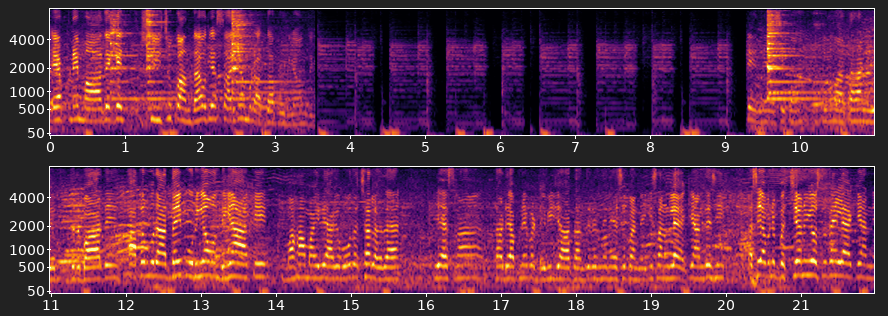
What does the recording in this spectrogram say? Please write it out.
ਇਹ ਆਪਣੇ ਮਾਂ ਦੇ ਅੱਗੇ ਸ਼ੀਸ਼ ਝੁਕਾਉਂਦਾ, ਉਹਦੀਆਂ ਸਾਰੀਆਂ ਮੁਰਾਦਾਂ ਪੂਰੀਆਂ ਹੁੰਦੀਆਂ। ਕਹਿੰਦੇ ਅਸੀਂ ਤਾਂ ਮਾਤਾ ਰਾਣੀ ਦੇ ਦਰਬਾਰ ਦੇ ਆ ਕੇ ਮੁਰਾਦਾਂ ਹੀ ਪੂਰੀਆਂ ਹੁੰਦੀਆਂ ਆ ਕੇ ਮਹਾਮਾਈ ਦੇ ਆ ਕੇ ਬਹੁਤ ਅੱਛਾ ਲੱਗਦਾ ਹੈ ਕਿ ਇਸ ਤਰ੍ਹਾਂ ਸਾਡੇ ਆਪਣੇ ਵੱਡੇ ਵੀ ਯਾਦ ਆਉਂਦੇ ਰਹਿੰਦੇ ਨੇ ਐਸੇ ਬੰਨੇ ਕਿ ਸਾਨੂੰ ਲੈ ਕੇ ਆਉਂਦੇ ਸੀ। ਅਸੀਂ ਆਪਣੇ ਬੱਚਿਆਂ ਨੂੰ ਵੀ ਉਸ ਤਰ੍ਹਾਂ ਹੀ ਲੈ ਕੇ ਆਉਂਦੇ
